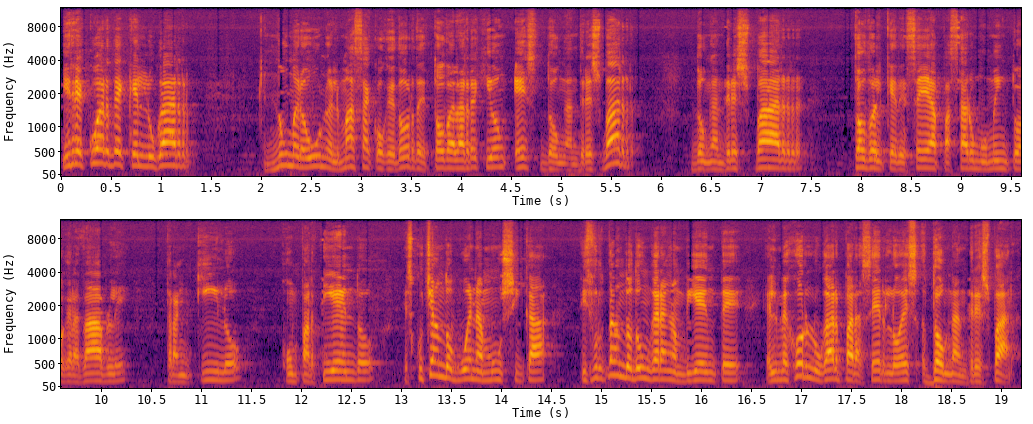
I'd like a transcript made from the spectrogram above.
Y recuerde que el lugar número uno, el más acogedor de toda la región, es Don Andrés Bar. Don Andrés Bar, todo el que desea pasar un momento agradable, tranquilo, compartiendo, escuchando buena música, disfrutando de un gran ambiente, el mejor lugar para hacerlo es Don Andrés Bar.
